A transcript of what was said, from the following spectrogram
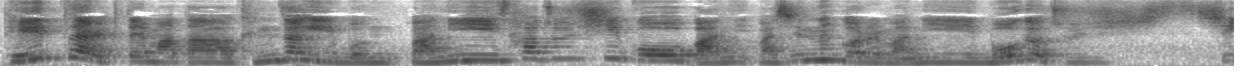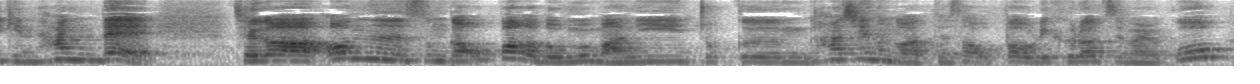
데이트할 때마다 굉장히 뭔- 많이 사주시고 많이 맛있는 거를 많이 먹여주시긴 한데 제가 어느 순간 오빠가 너무 많이 조금 하시는 것 같아서 오빠 우리 그러지 말고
